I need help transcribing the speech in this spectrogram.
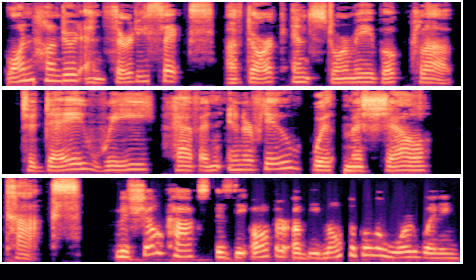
136 of Dark and Stormy Book Club. Today we have an interview with Michelle Cox. Michelle Cox is the author of the multiple award winning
